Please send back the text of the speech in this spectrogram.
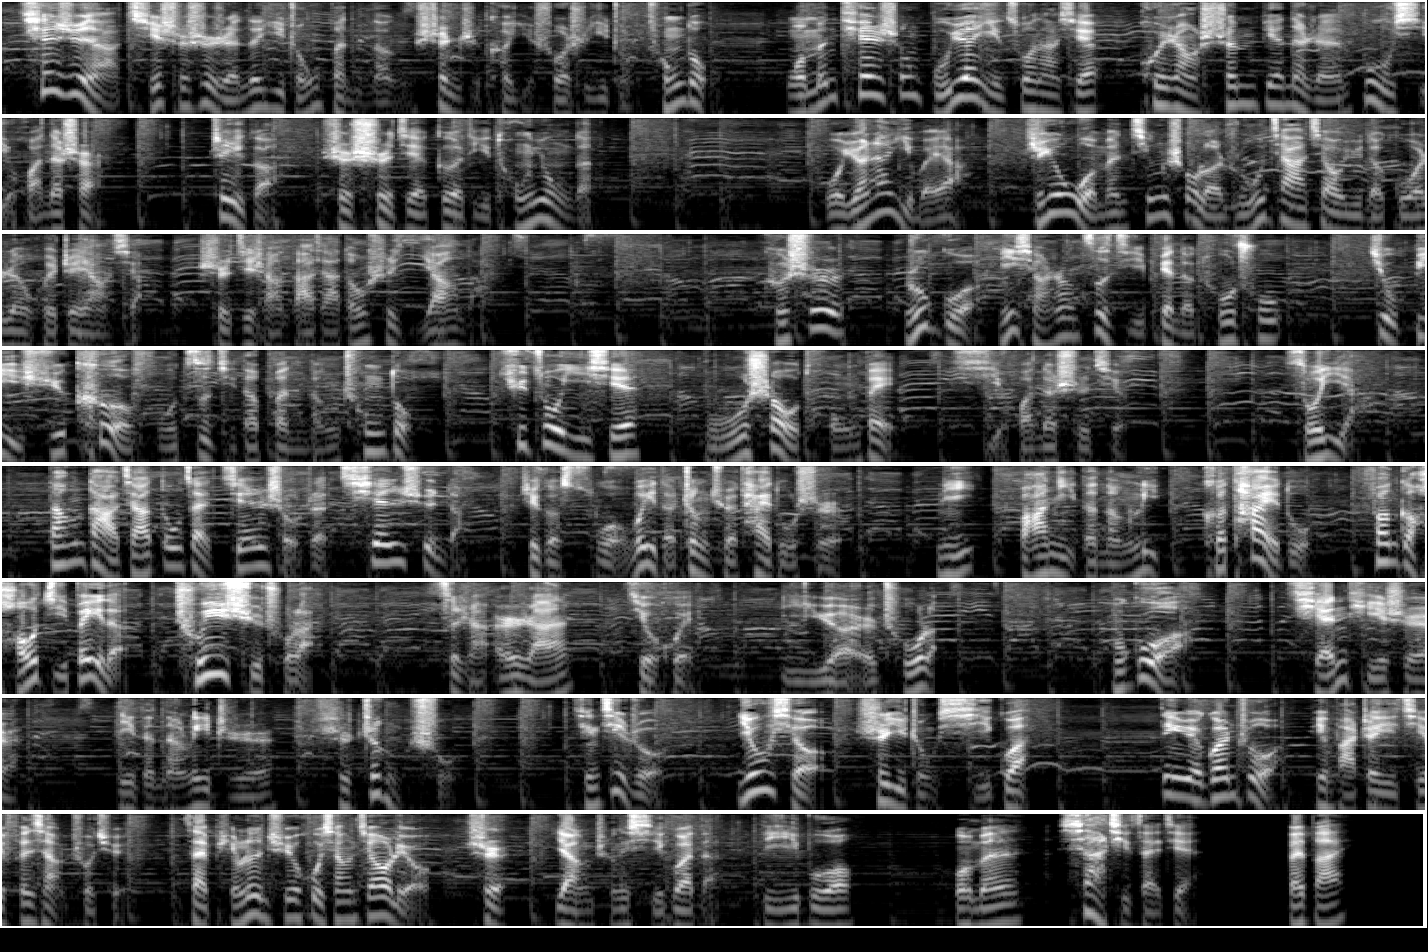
谦逊啊，其实是人的一种本能，甚至可以说是一种冲动。我们天生不愿意做那些会让身边的人不喜欢的事儿，这个是世界各地通用的。我原来以为啊，只有我们经受了儒家教育的国人会这样想，实际上大家都是一样的。可是，如果你想让自己变得突出，就必须克服自己的本能冲动，去做一些不受同辈。喜欢的事情，所以啊，当大家都在坚守着谦逊的这个所谓的正确态度时，你把你的能力和态度翻个好几倍的吹嘘出来，自然而然就会一跃而出了。不过，前提是你的能力值是正数。请记住，优秀是一种习惯。订阅关注并把这一期分享出去，在评论区互相交流是养成习惯的第一步哦。我们下期再见。拜拜。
